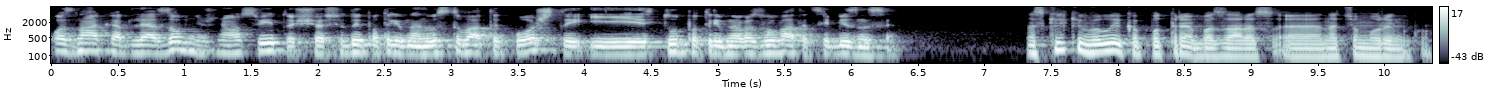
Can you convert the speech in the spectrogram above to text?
ознака для зовнішнього світу, що сюди потрібно інвестувати кошти, і тут потрібно розвивати ці бізнеси. Наскільки велика потреба зараз е, на цьому ринку?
